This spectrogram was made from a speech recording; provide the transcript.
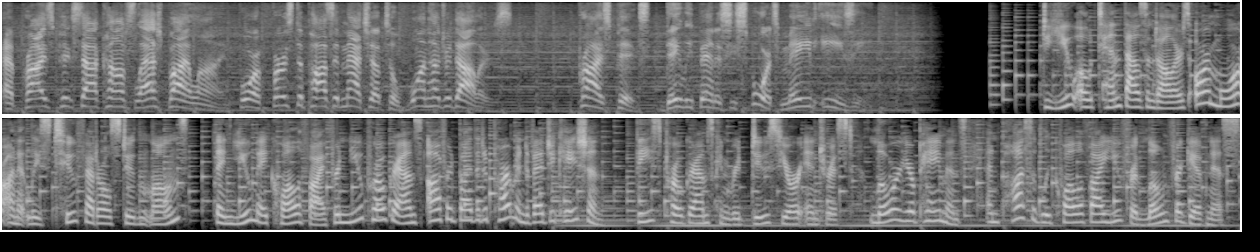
at prizepicks.com slash byline for a first deposit match up to $100. Prize Picks, daily fantasy sports made easy. Do you owe $10,000 or more on at least two federal student loans? then you may qualify for new programs offered by the Department of Education. These programs can reduce your interest, lower your payments, and possibly qualify you for loan forgiveness.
